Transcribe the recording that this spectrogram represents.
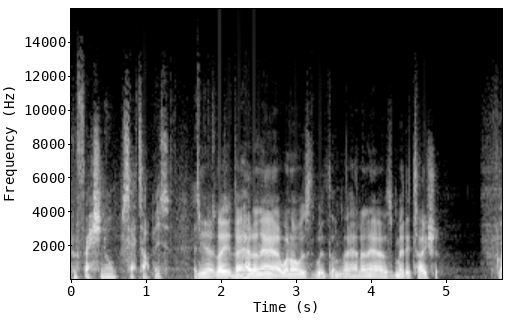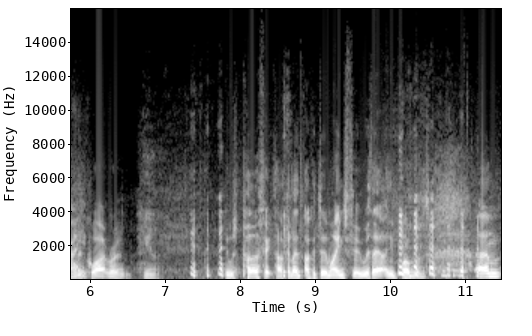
professional setup. As, as yeah, they, they had an hour when I was with them. They had an hour's meditation Great. in a quiet room. You know. it was perfect. I could I could do my interview without any problems. um,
